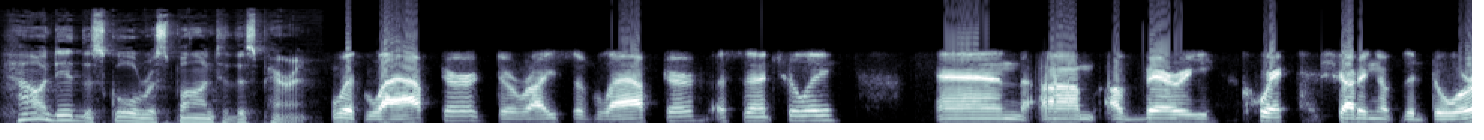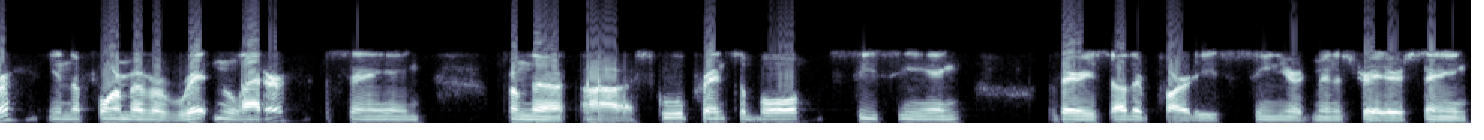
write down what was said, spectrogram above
how did the school respond to this parent? With laughter, derisive laughter, essentially, and um, a very quick shutting of the door in the form of a written letter saying from the uh, school principal CCing various other parties, senior administrators, saying,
